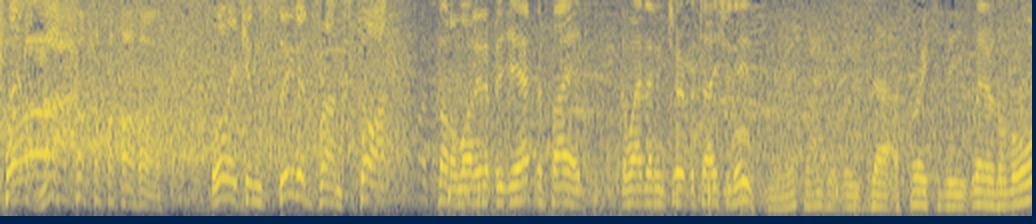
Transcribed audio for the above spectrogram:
clever. Oh, no. well, he conceded front spot. It's not a lot in it, but you have to pay it the way that interpretation is. Yes, I think it was uh, a free to the letter of the law.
